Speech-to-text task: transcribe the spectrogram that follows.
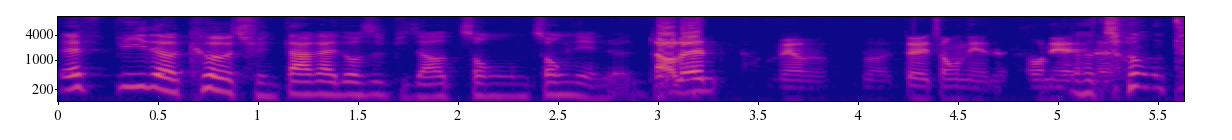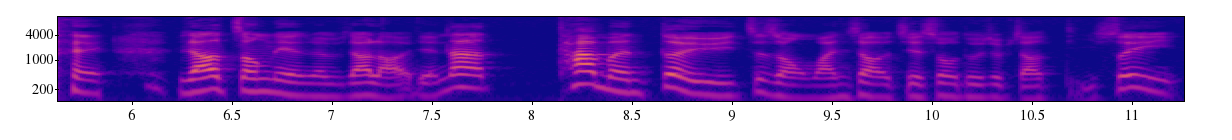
，FB 的客群大概都是比较中中年人，老人没有，对中年人，中年人，中 对比较中年人比较老一点，那他们对于这种玩笑的接受度就比较低，所以。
